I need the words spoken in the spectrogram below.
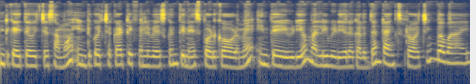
ఇంటికైతే వచ్చేసాము. ఇంటికి వచ్చాక టిఫిన్లు వేసుకుని తినేసి పడుకోవడమే. ఇంతే వీడియో. మళ్ళీ వీడియోలో కలుద్దాం. థ్యాంక్స్ ఫర్ వాచింగ్ బాయ్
